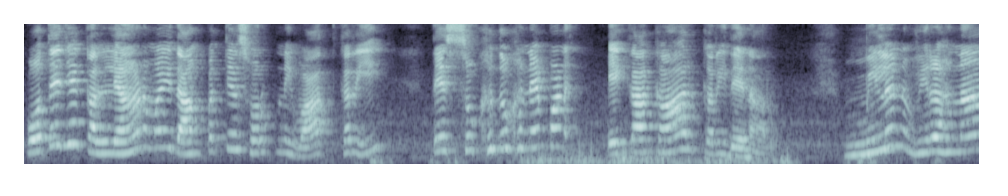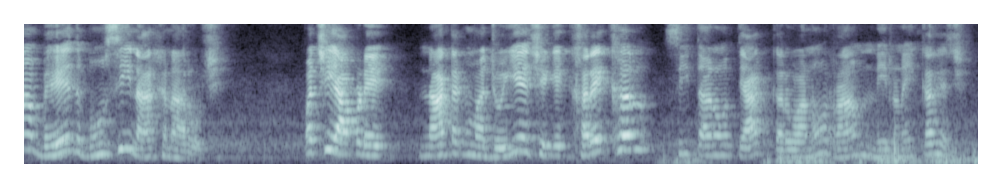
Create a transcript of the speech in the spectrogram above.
પોતે જે કલ્યાણમય દાંપત્ય સ્વરૂપની વાત કરી, તે સુખ દુઃખને પણ એકાકાર કરી દેનારો. મિલન વિરહના ભેદ ભૂંસી નાખનારો છે. પછી આપણે નાટકમાં જોઈએ છીએ કે ખરેખર સીતાનો ત્યાગ કરવાનો રામ નિર્ણય કરે છે.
